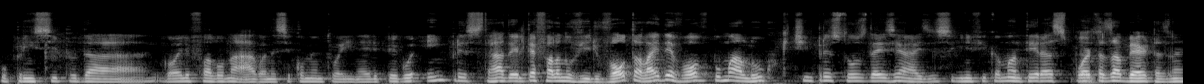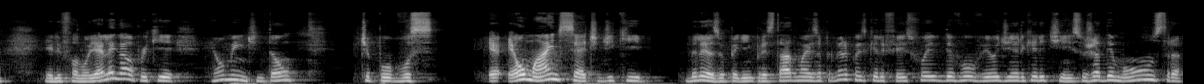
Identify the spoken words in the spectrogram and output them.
o princípio da. Igual ele falou na água, né? Você comentou aí, né? Ele pegou emprestado, ele até fala no vídeo, volta lá e devolve pro maluco que te emprestou os 10 reais. Isso significa manter as portas abertas, né? Ele falou. E é legal, porque realmente, então, tipo, você. É, é o mindset de que beleza, eu peguei emprestado, mas a primeira coisa que ele fez foi devolver o dinheiro que ele tinha. Isso já demonstra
